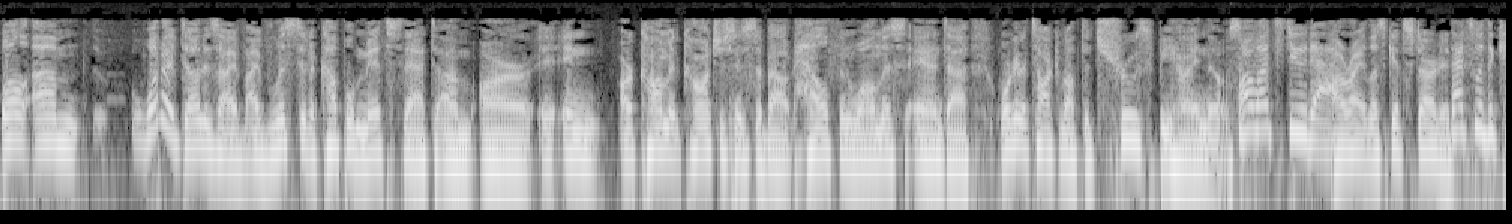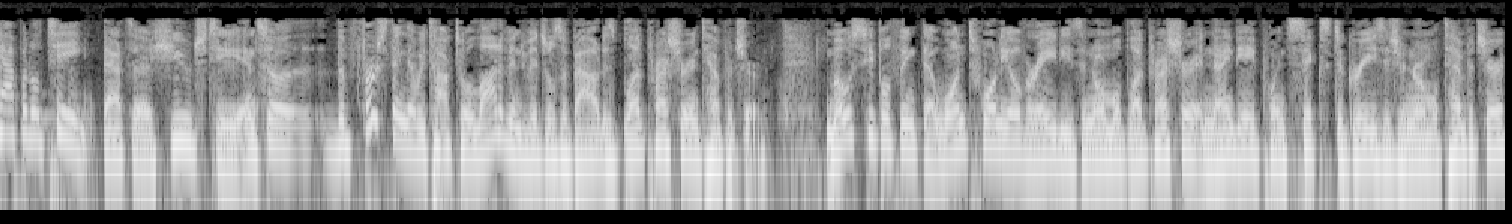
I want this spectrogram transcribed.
Well, um, what I've done is I've I've listed a couple myths that um, are in our common consciousness about health and wellness, and uh, we're going to talk about the truth behind those. Well, let's do that. All right, let's get started. That's with a capital T. That's a huge T. And so the first thing that we talk to a lot of individuals about is blood pressure and temperature. Most people think that 120 over 80 is a normal blood pressure and 98.6 degrees is your normal temperature.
